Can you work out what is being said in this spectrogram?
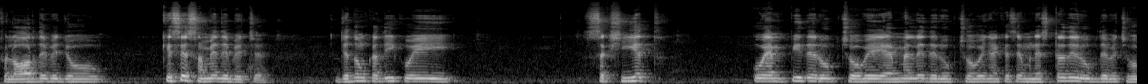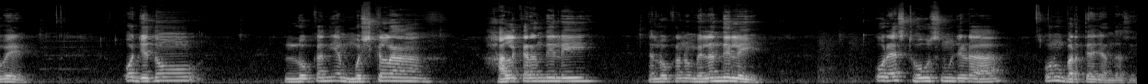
ਫਲੋਰ ਦੇ ਵਿੱਚ, ਜੋ ਕਿਸੇ ਸਮੇਂ ਦੇ ਵਿੱਚ ਜਦੋਂ ਕਦੀ ਕੋਈ ਸ਼ਖਸੀਅਤ ਉਹ ਐਮਪੀ ਦੇ ਰੂਪ ਚ ਹੋਵੇ ਐਮਐਲਏ ਦੇ ਰੂਪ ਚ ਹੋਵੇ ਜਾਂ ਕਿਸੇ ਮਿਨਿਸਟਰ ਦੇ ਰੂਪ ਦੇ ਵਿੱਚ ਹੋਵੇ, ਉਹ ਜਦੋਂ ਲੋਕਾਂ ਦੀਆਂ ਮੁਸ਼ਕਲਾਂ ਹੱਲ ਕਰਨ ਦੇ ਲਈ ਜਾਂ ਲੋਕਾਂ ਨੂੰ ਮਿਲਣ ਦੇ ਲਈ ਉਹ ਰੈਸਟ ਹਾਊਸ ਨੂੰ ਜਿਹੜਾ ਉਹਨੂੰ ਵਰਤਿਆ ਜਾਂਦਾ ਸੀ।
